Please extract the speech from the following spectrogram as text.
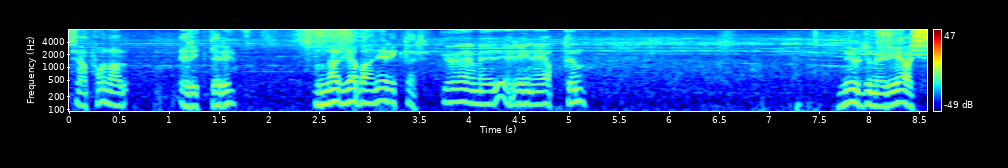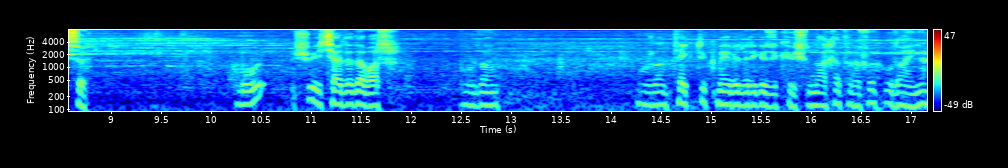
Japon erikleri. Bunlar yabani erikler. Göğem eriğine yaptım. Mürdüm eriği aşısı. Bu şu içeride de var. Buradan buradan tek tük meyveleri gözüküyor. Şunun arka tarafı. O da aynı.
